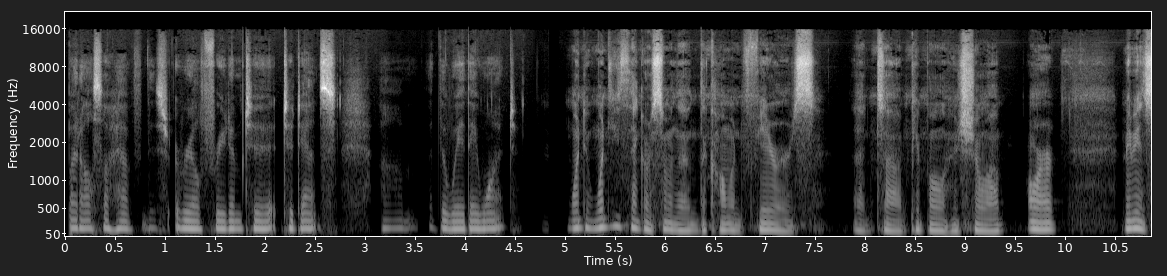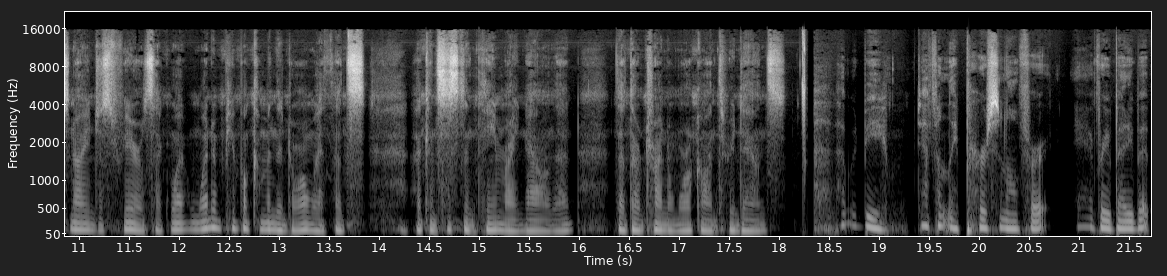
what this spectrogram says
but also have this real freedom to to dance um, the way they want. What do, what do you think are some of the, the common fears that uh, people who show up, or maybe it's not even just fears, like what, what do people come in the door with that's a consistent theme right now that, that they're trying to work on through dance? That would be definitely personal for everybody, but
